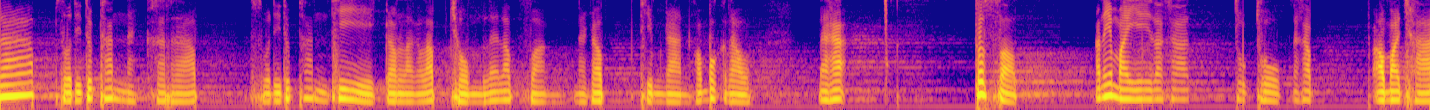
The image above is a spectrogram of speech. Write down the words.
รับ สวัสดีทุกท่านนะครับ สวัสดีทุกท่านที่กำลังรับชมและรับฟัง นะครับทีมงานของพวกเรานะฮะทดสอบ อันนี้ไม่ราคาถูกๆนะครับ เอามาใช้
